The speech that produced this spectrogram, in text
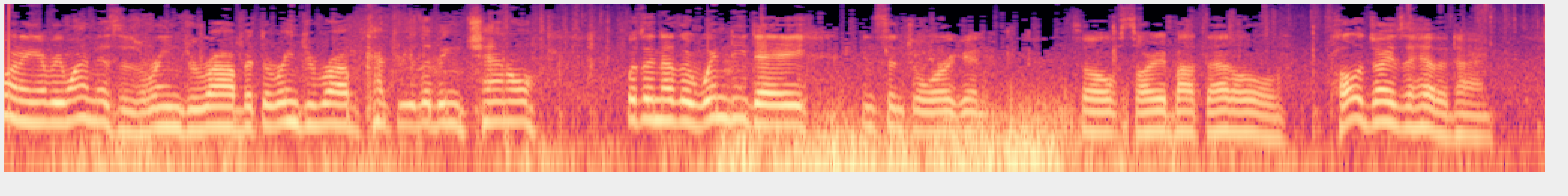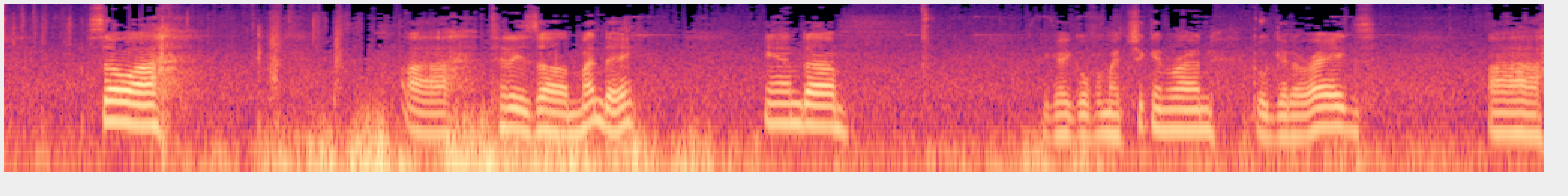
morning, everyone. This is Ranger Rob at the Ranger Rob Country Living channel with another windy day in Central Oregon. So sorry about that. I'll apologize ahead of time. So uh, uh, today's uh, Monday, and uh, I gotta go for my chicken run, go get our eggs. Uh,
